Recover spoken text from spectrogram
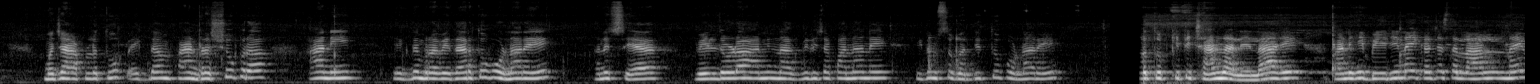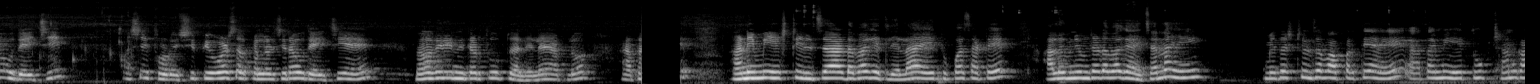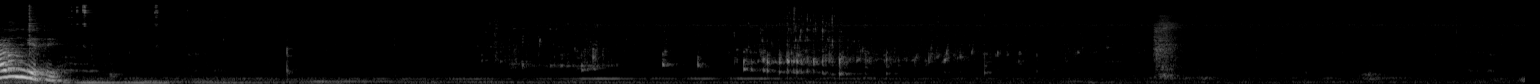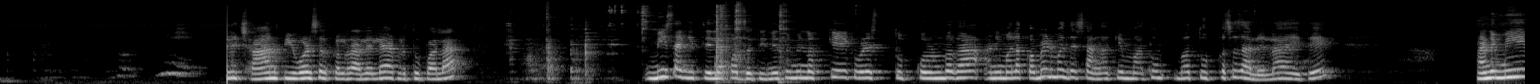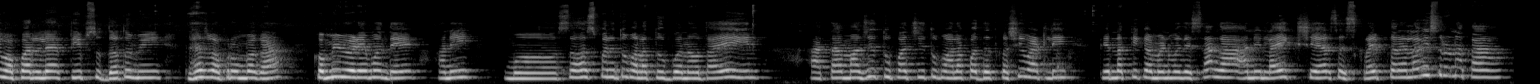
म्हणजे आपलं तूप एकदम पांढरं शुभ्र आणि एकदम रवेदार तूप होणार आहे. आणि त्या वेलदोडा आणि नागविलीच्या पानाने एकदम सुगंधित तूप होणार आहे. तूप किती छान झालेला आहे. आणि ही बेरी नाही का जास्त लाल नाही होऊ द्यायची. अशी थोडीशी पिवळसर कलरची राहू द्यायची आहे. बघा किती नितळ तूप झालेलं आहे आपलं. आता आणि मी एक स्टीलचा डबा घेतलेला आहे. तुपासाठी अल्युमिनियमचा डबा घ्यायचा नाही. मी तर स्टीलचा वापरते आहे. आता मी हे तूप छान काढून घेते. छान पिवळसर कलर आलेला आहे आपल्या तुपाला. मी सांगितलेल्या पद्धतीने तुम्ही नक्की एक वेळेस तूप करून बघा आणि मला कमेंटमध्ये सांगा की मा तुम मग तूप कसं झालेलं आहे ते. आणि मी वापरलेल्या टिप्ससुद्धा तुम्ही तसेच वापरून बघा. कमी वेळेमध्ये आणि म सहजपणे तुम्हाला तूप बनवता येईल. आता माझी तुपाची तुम्हाला पद्धत कशी वाटली ते नक्की कमेंटमध्ये सांगा आणि लाईक शेअर सबस्क्राईब करायला विसरू नका.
